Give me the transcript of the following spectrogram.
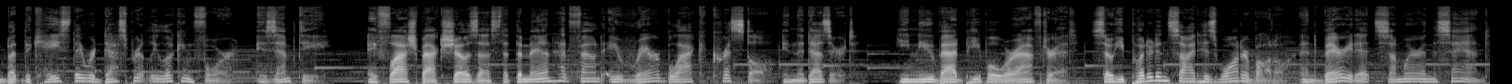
but the case they were desperately looking for is empty. A flashback shows us that the man had found a rare black crystal in the desert. He knew bad people were after it, so he put it inside his water bottle and buried it somewhere in the sand.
